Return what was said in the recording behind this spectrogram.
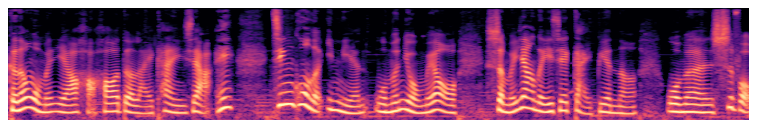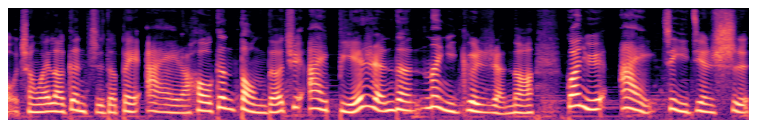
可能我们也要好好的来看一下，哎，经过了一年，我们有没有什么样的一些改变呢？我们是否成为了更值得被爱，然后更懂得去爱别人的那一个人呢？关于爱这一件事，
